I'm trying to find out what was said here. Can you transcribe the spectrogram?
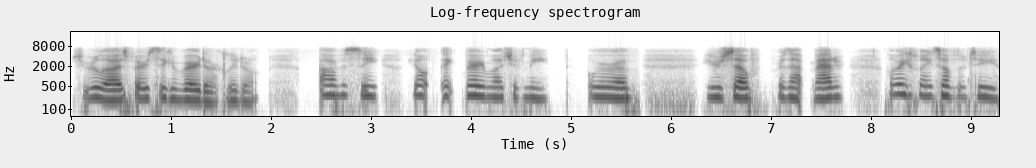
She realized, very sick and very darkly drawn. Obviously, you don't think very much of me, or of yourself, for that matter. Let me explain something to you.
